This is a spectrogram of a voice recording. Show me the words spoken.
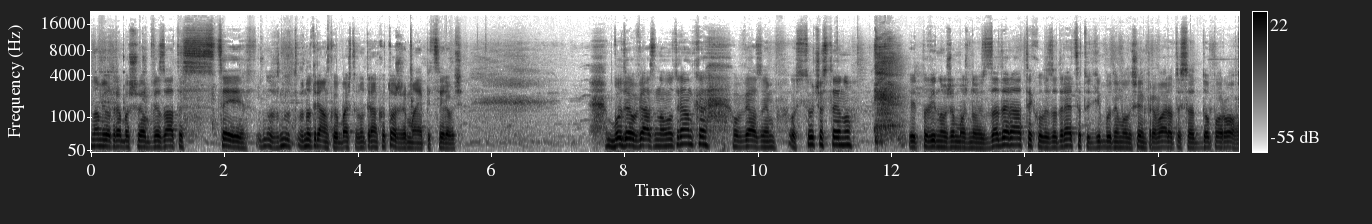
Нам його треба ще обв'язати з цією вну- внутрянкою. Бачите, внутрянка теж має підсилювач. Буде обв'язана внутрянка, обв'язуємо ось цю частину. Відповідно, вже можна задирати. Коли задереться, тоді будемо лише приварюватися до порога.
